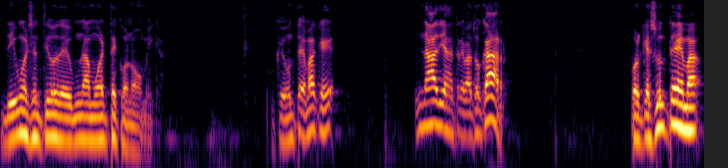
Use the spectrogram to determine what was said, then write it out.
digo en el sentido de una muerte económica. Porque es un tema que nadie se atreve a tocar. Porque es un tema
